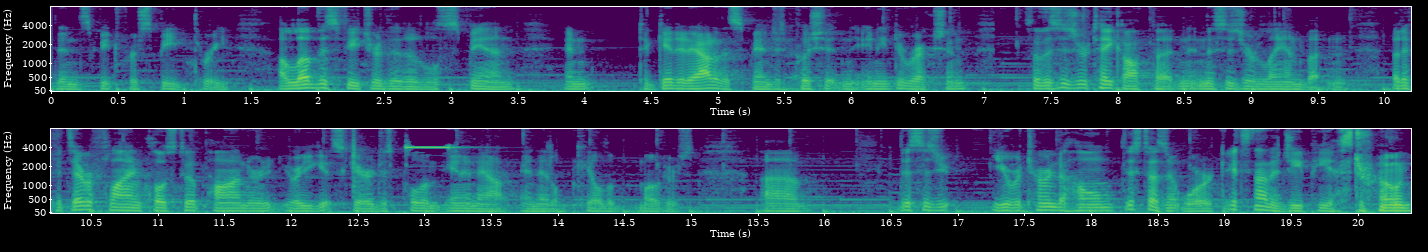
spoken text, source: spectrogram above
then speed for speed three. I love this feature that it'll spin, and to get it out of the spin, just push it in any direction. So this is your takeoff button and this is your land button. But if it's ever flying close to a pond or, or you get scared, just pull them in and out and it'll kill the motors. Um, this is your, your return to home. This doesn't work. It's not a GPS drone,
